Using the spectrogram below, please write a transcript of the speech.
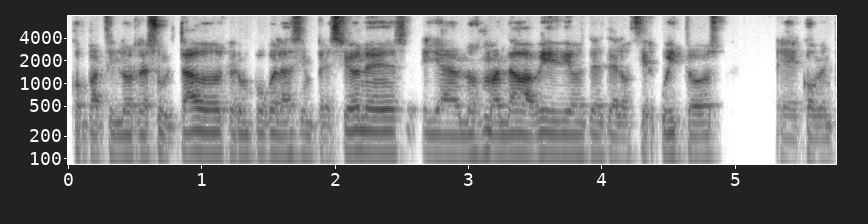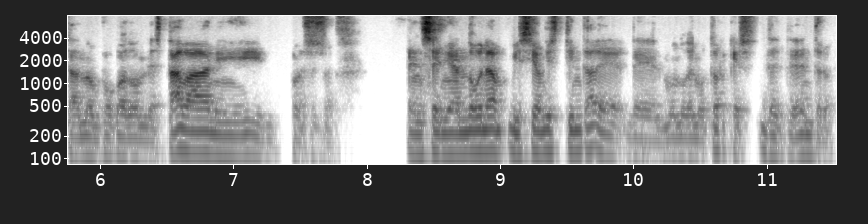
compartir los resultados, ver un poco las impresiones. Ella nos mandaba vídeos desde los circuitos, eh, comentando un poco dónde estaban y pues eso. enseñando una visión distinta del mundo del motor, que es desde dentro.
